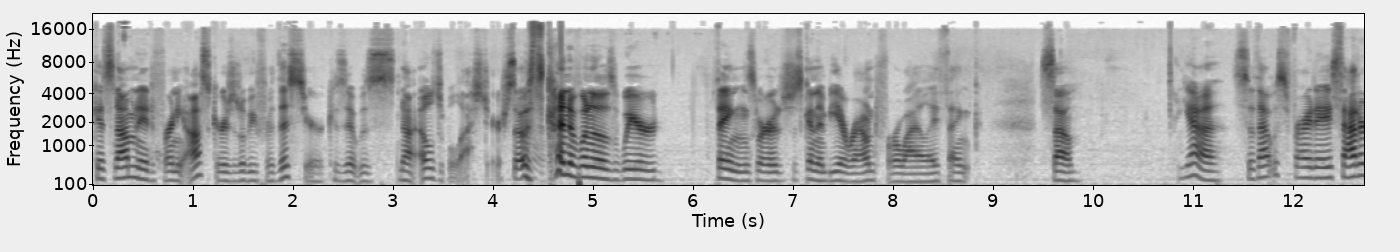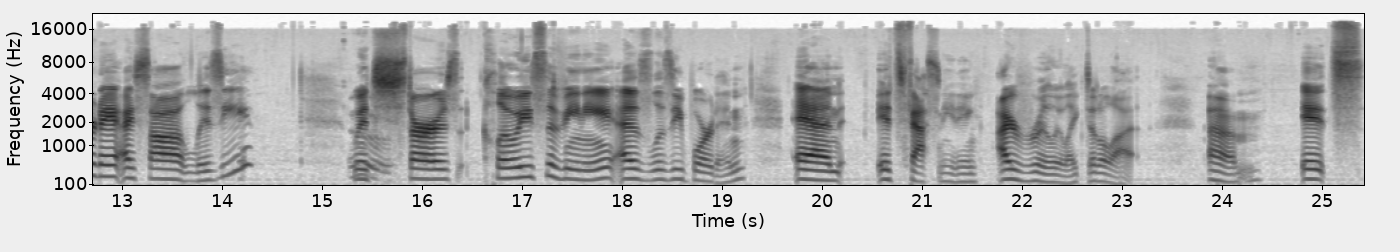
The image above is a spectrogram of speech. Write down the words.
gets nominated for any Oscars, it'll be for this year because it was not eligible last year. So it's oh. kind of one of those weird things where it's just going to be around for a while, I think. So, yeah. So that was Friday. Saturday, I saw Lizzie, which Ooh. stars Chloe Sevigny as Lizzie Borden, and it's fascinating. I really liked it a lot. Um, it's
